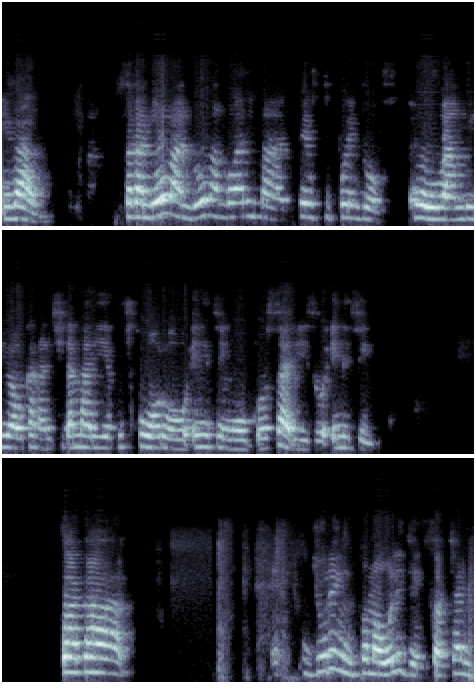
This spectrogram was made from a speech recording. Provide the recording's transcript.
ivavo saka ndo vanhu ndo vanga vari mafirst point of call vangu ivavo kana ndichida mari yekuchikoro or anything or groceries or anything. Saka during pamaholidays sometimes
